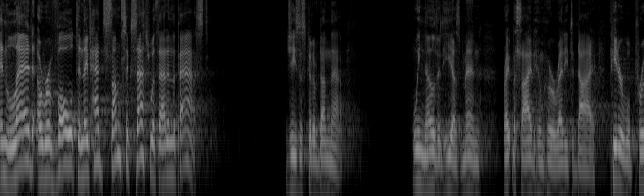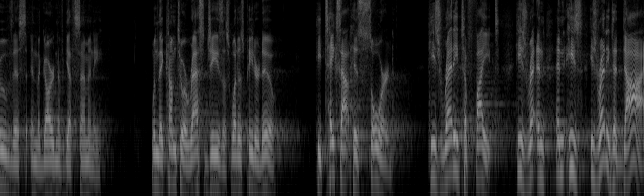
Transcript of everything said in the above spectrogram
and led a revolt, and they've had some success with that in the past. Jesus could have done that. We know that he has men right beside him who are ready to die. Peter will prove this in the Garden of Gethsemane. When they come to arrest Jesus, what does Peter do? He takes out his sword. He's ready to fight. He's re- and, and he's, he's ready to die.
